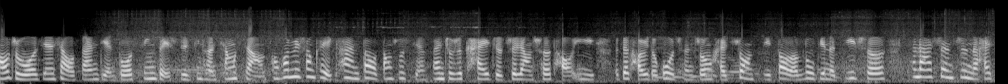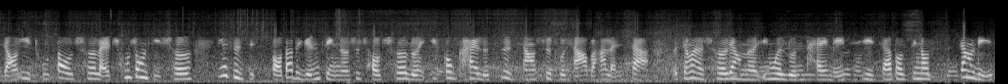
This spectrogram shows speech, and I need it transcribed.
好，主播，今天下午三点多，新北市经常枪响。从画面上可以看到，当初嫌犯就是开着这辆车逃逸，而在逃逸的过程中还撞击到了路边的机车，但他甚至呢还想要意图倒车来冲撞底车，因此老大的远景呢是朝车轮一共开了四枪，试图想要把他拦下。而前面的车辆呢，因为轮胎没气，加到进到死巷里，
